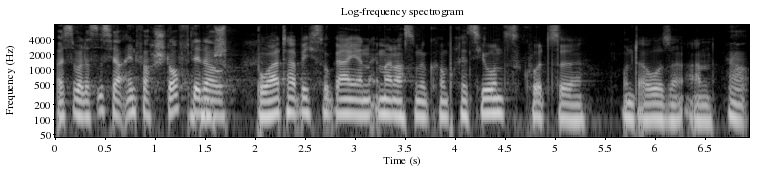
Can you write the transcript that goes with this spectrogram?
Weißt du, weil das ist ja einfach Stoff, der da. Sport habe ich sogar ja immer noch so eine kompressionskurze Unterhose an. Ja.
